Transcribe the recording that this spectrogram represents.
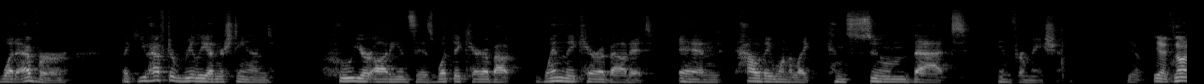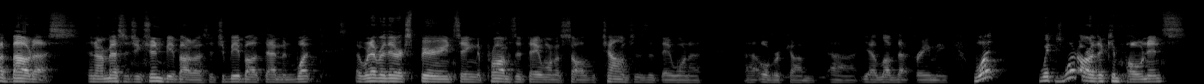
whatever, like you have to really understand who your audience is, what they care about, when they care about it, and how they want to like consume that information. Yeah. Yeah. It's not about us and our messaging shouldn't be about us. It should be about them and what, whatever they're experiencing, the problems that they want to solve, the challenges that they want to uh, overcome. Uh, yeah. I love that framing. What, which, what are the components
